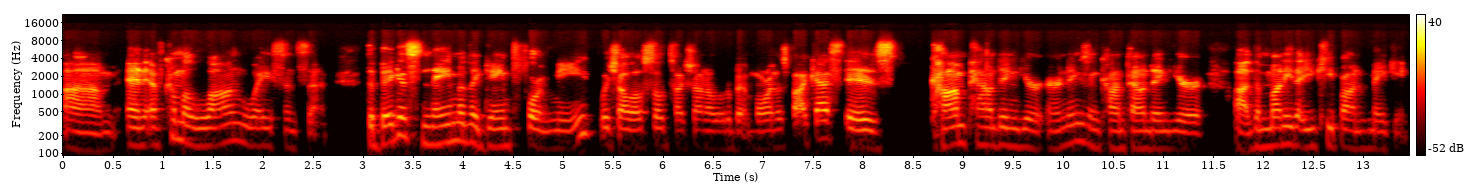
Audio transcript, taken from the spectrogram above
um, and have come a long way since then the biggest name of the game for me, which I'll also touch on a little bit more in this podcast, is compounding your earnings and compounding your uh, the money that you keep on making,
